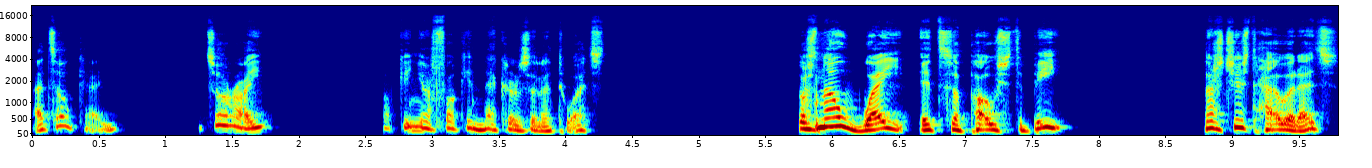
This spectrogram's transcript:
That's okay. It's all right. Fucking your fucking knickers in a twist. There's no way it's supposed to be. There's just how it is.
